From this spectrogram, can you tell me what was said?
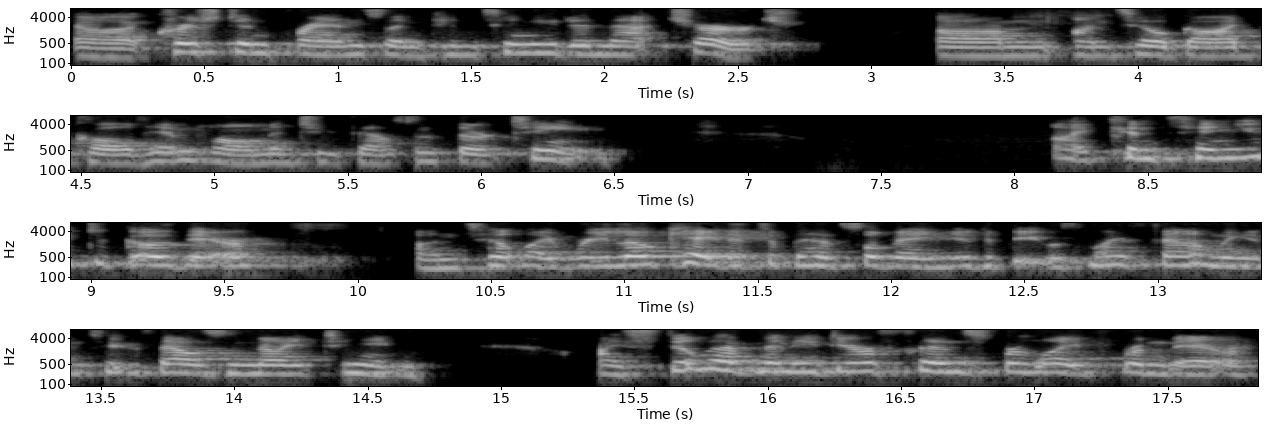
uh, Christian friends and continued in that church um, until God called him home in 2013. I continued to go there until I relocated to Pennsylvania to be with my family in 2019. I still have many dear friends for life from there.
